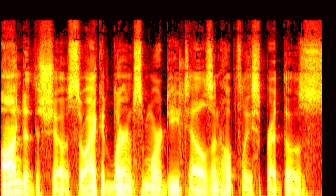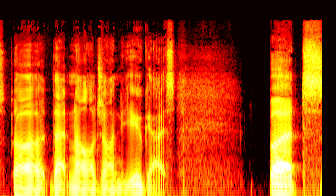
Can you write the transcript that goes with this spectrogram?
onto the show so I could learn some more details and hopefully spread those uh, that knowledge onto you guys. But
